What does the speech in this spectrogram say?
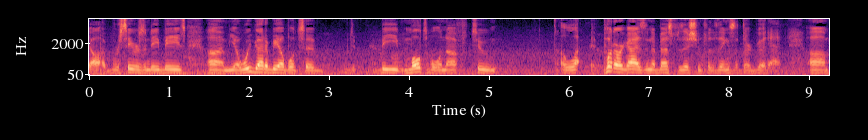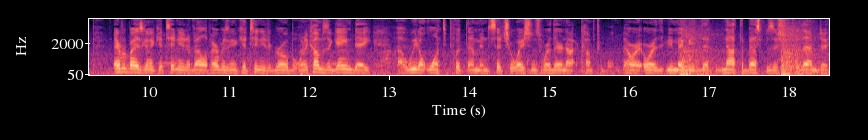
uh, receivers, and DBs. Um, you know we've got to be able to be multiple enough to put our guys in the best position for the things that they're good at. Um, everybody's going to continue to develop. Everybody's going to continue to grow. But when it comes to game day, uh, we don't want to put them in situations where they're not comfortable, or, or maybe the, not the best position for them to,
